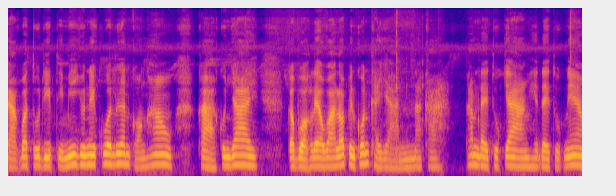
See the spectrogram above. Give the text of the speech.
จากวัตถุดิบที่มีอยู่ในครัวเรือนของเฮาค่ะ คุณยายก็บอกแล้วว่าเราเป็นคนขยันนะคะทำได้ทุกอย่างเฮ็ดได้ทุกแนว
